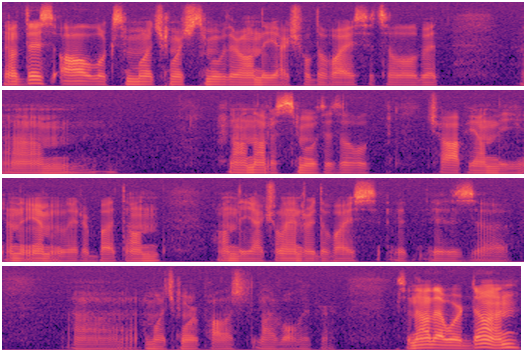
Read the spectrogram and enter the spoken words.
Now this all looks much much smoother on the actual device. It's a little bit um, no not as smooth it's a little choppy on the on the emulator but on on the actual Android device it is uh, uh, a much more polished live wallpaper. So now that we're done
